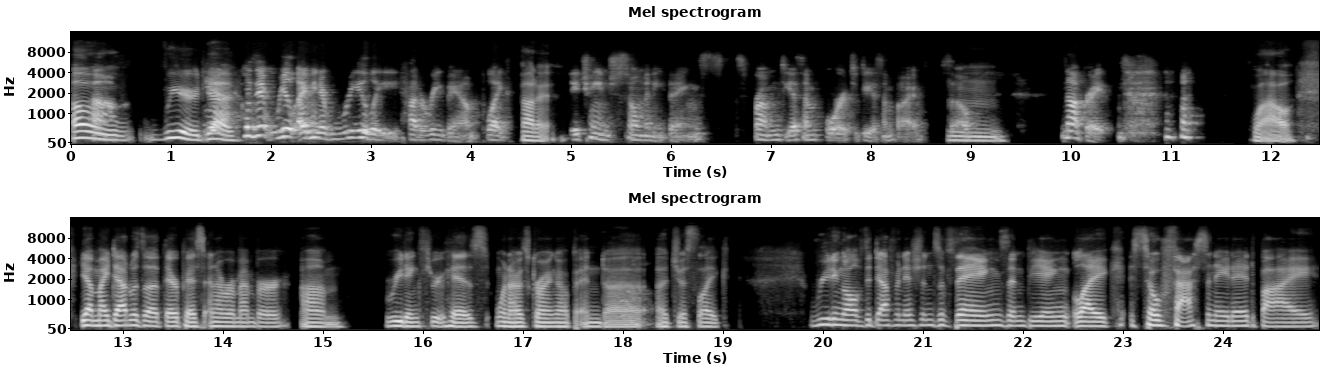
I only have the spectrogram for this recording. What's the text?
oh, um, weird, yeah, because yeah, it really, I mean, it really had a revamp. Like, got it. They changed so many things from DSM-4 to DSM-5, so mm. not great. wow, yeah, my dad was a therapist, and I remember um reading through his when I was growing up, and uh, uh just like reading all of the definitions of things and being like so fascinated by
